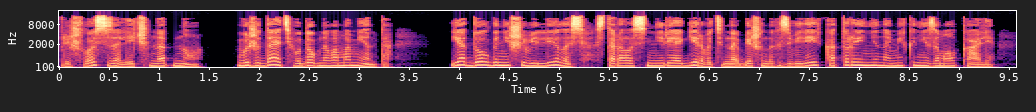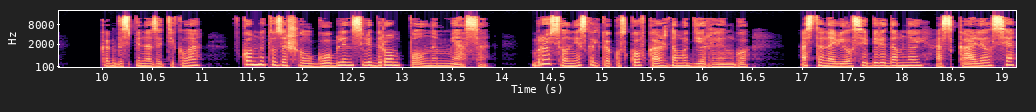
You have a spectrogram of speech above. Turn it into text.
Пришлось залечь на дно, выжидать удобного момента. Я долго не шевелилась, старалась не реагировать на бешеных зверей, которые ни на миг не замолкали. Когда спина затекла, в комнату зашел гоблин с ведром полным мяса. Бросил несколько кусков каждому дирлингу — остановился передо мной, оскалился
